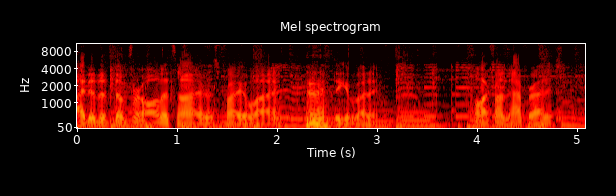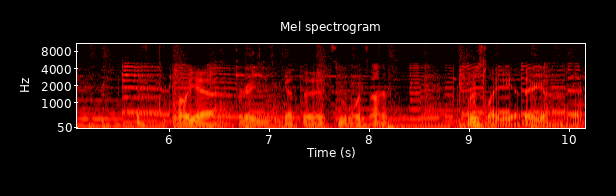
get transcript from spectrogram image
I did the thumper all the time. That's probably why. I didn't think about it. Oh, I found the apparatus. Oh yeah, I forgot you got the two one time. Where's lighting at? There you go. Alright.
